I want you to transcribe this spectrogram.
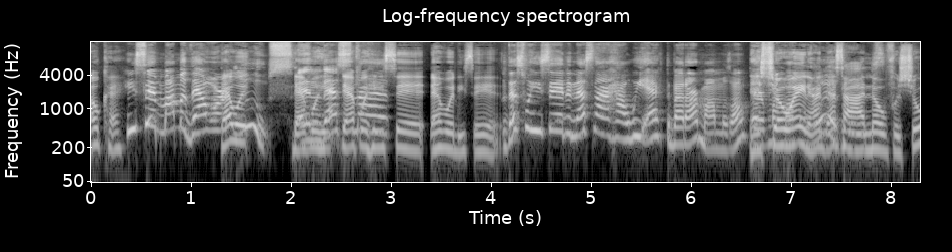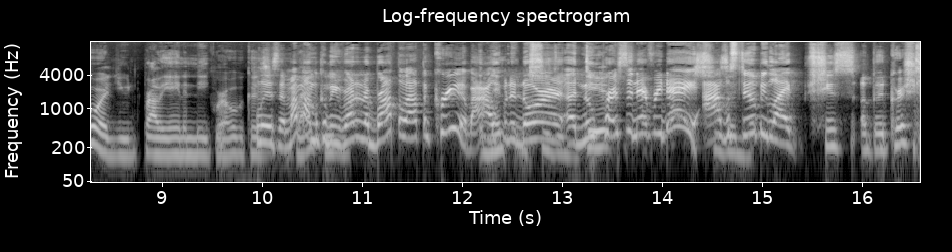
okay. He said, "Mama, thou art That what- loose." That's and what he, that's that's what he said. That's what he said. That's what he said, and that's not how we act about our mamas. I don't That sure ain't. I- That's how I know for sure you probably ain't a Negro because Listen, my mama could be running a brothel out the crib. I open the door, a a new dear- person every day. I would a- still be like, she's a good Christian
